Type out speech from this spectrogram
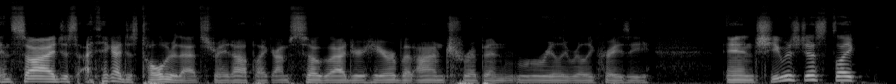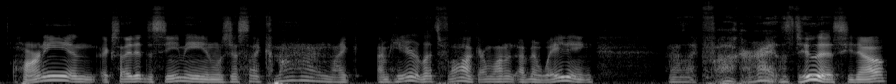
And so I just I think I just told her that straight up like I'm so glad you're here but I'm tripping really really crazy. And she was just like horny and excited to see me and was just like come on like I'm here let's fuck I wanted I've been waiting. And I was like fuck all right let's do this you know?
